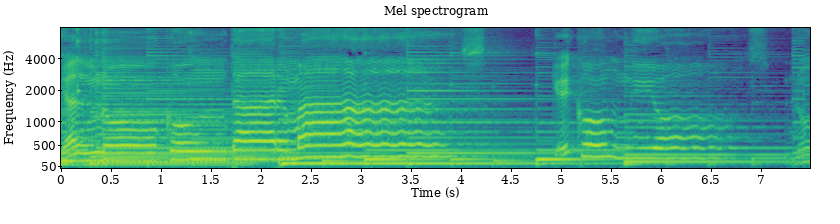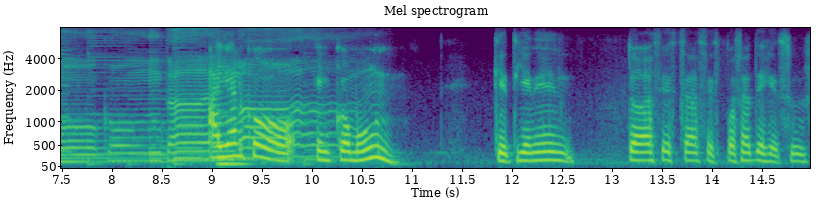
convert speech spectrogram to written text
Y al no contar más que con Dios no contar hay algo en común que tienen todas estas esposas de Jesús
